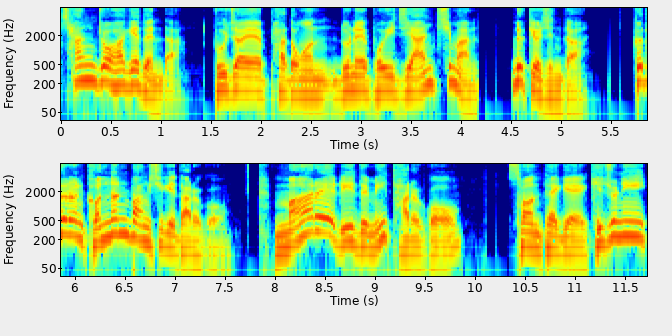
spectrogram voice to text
창조하게 된다. 부자의 파동은 눈에 보이지 않지만 느껴진다. 그들은 걷는 방식이 다르고 말의 리듬이 다르고 선택의 기준이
